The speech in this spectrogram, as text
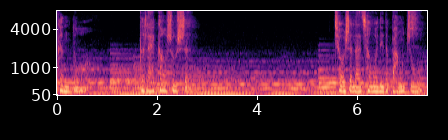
更多的来告诉神，求神来成为你的帮助。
